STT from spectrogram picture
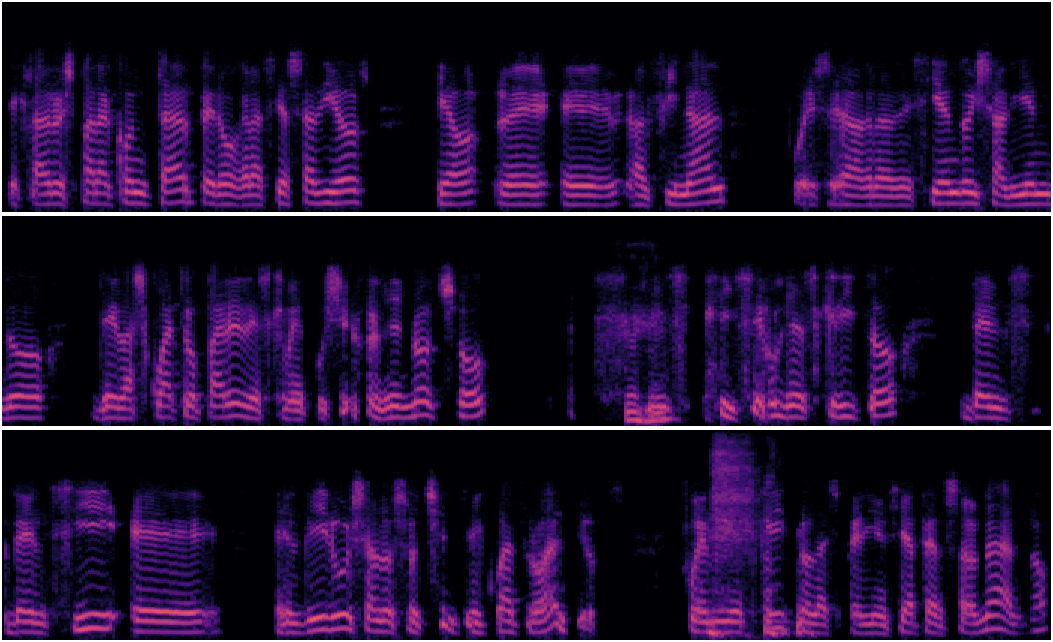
que, claro, es para contar, pero gracias a Dios, yo, eh, al final pues agradeciendo y saliendo de las cuatro paredes que me pusieron en ocho, hice un escrito, vencí eh, el virus a los 84 años. Fue mi escrito, la experiencia personal, ¿no?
